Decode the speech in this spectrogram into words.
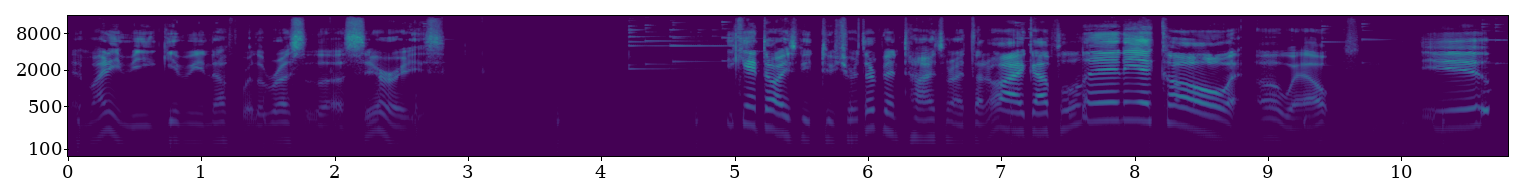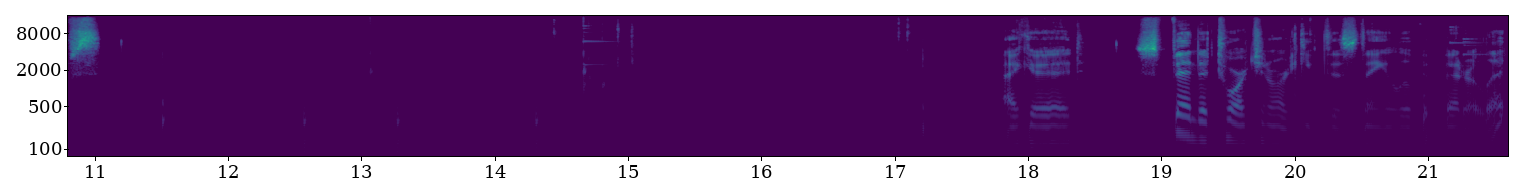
It might even give me enough for the rest of the series you can't always be too sure. There have been times when I thought, oh, I got plenty of coal. Oh, well. Oops. I could spend a torch in order to keep this thing a little bit better lit.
